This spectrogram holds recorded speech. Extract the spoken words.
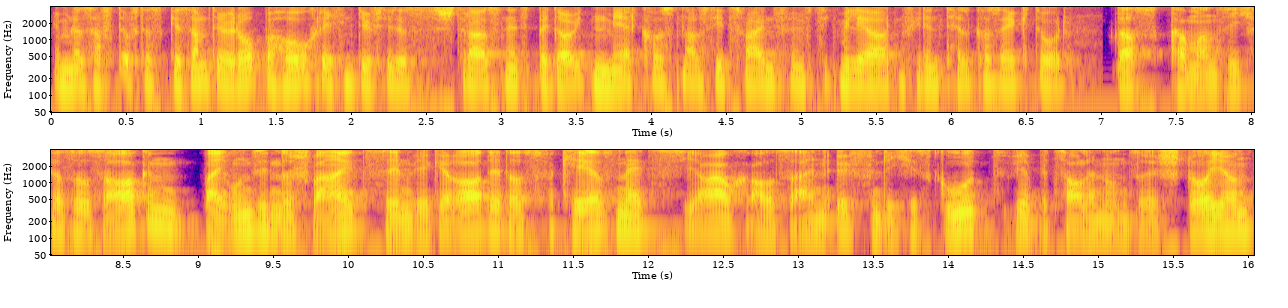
Wenn man das auf, auf, das gesamte Europa hochrechnet, dürfte das Straßennetz bedeutend mehr kosten als die 52 Milliarden für den Telco-Sektor. Das kann man sicher so sagen. Bei uns in der Schweiz sehen wir gerade das Verkehrsnetz ja auch als ein öffentliches Gut. Wir bezahlen unsere Steuern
